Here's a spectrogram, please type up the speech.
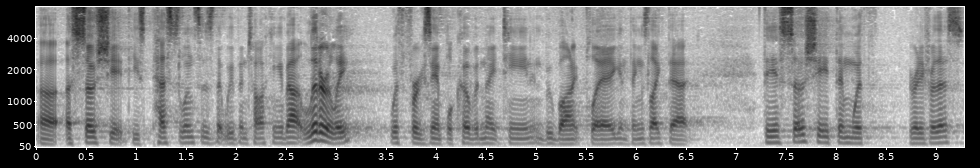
uh, associate these pestilences that we've been talking about, literally, with, for example, COVID 19 and bubonic plague and things like that. They associate them with, you ready for this?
